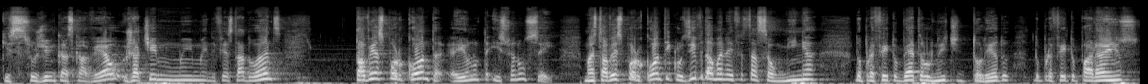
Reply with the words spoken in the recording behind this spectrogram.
que surgiu em Cascavel, já tinha me manifestado antes. Talvez por conta, eu não, isso eu não sei, mas talvez por conta, inclusive, da manifestação minha, do prefeito Beto Lunite de Toledo, do prefeito Paranhos,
